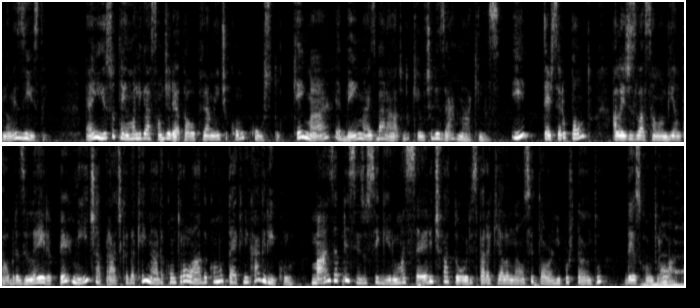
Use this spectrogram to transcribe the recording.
não existem. Né? E isso tem uma ligação direta, obviamente, com o custo. Queimar é bem mais barato do que utilizar máquinas. E, terceiro ponto, a legislação ambiental brasileira permite a prática da queimada controlada como técnica agrícola, mas é preciso seguir uma série de fatores para que ela não se torne, portanto, descontrolada.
